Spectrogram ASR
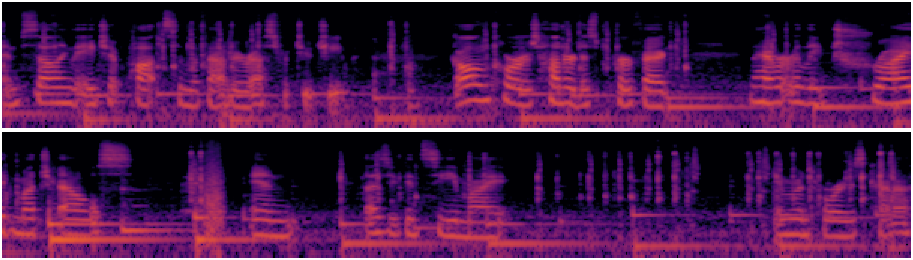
I'm selling the ancient pots and the Foundry Rest for too cheap. Golem Core's 100 is perfect, and I haven't really tried much else. And as you can see, my inventory is kind of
